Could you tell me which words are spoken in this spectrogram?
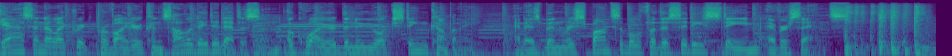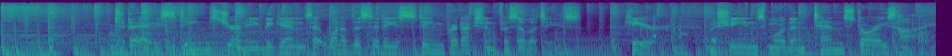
gas and electric provider Consolidated Edison acquired the New York Steam Company and has been responsible for the city's steam ever since. Today, steam's journey begins at one of the city's steam production facilities. Here, machines more than 10 stories high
